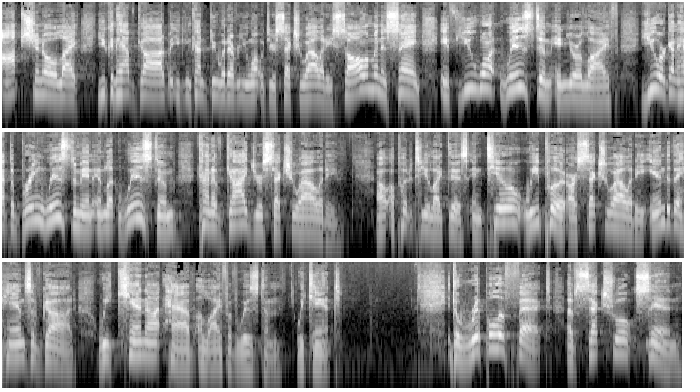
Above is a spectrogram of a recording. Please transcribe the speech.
optional, like you can have God, but you can kind of do whatever you want with your sexuality. Solomon is saying if you want wisdom in your life, you are going to have to bring wisdom in and let wisdom kind of guide your sexuality. I'll, I'll put it to you like this until we put our sexuality into the hands of God, we cannot have a life of wisdom. We can't. The ripple effect of sexual sin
